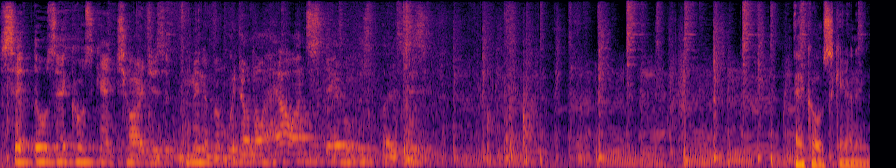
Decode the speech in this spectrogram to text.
Set those echo scan charges at minimum. We don't know how unstable this place is. Echo scanning.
